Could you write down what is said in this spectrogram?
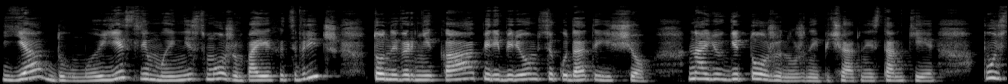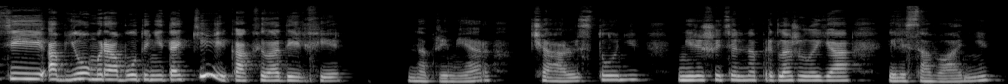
«я думаю, если мы не сможем поехать в Ридж, то наверняка переберемся куда-то еще. На юге тоже нужны печатные станки, пусть и объемы работы не такие, как в Филадельфии». «Например, в Чарльстоне», – нерешительно предложила я, – «или Саванне».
